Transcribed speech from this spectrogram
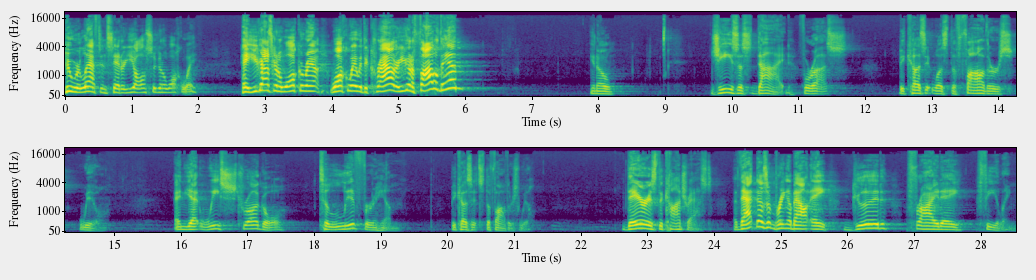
who were left and said, Are you also going to walk away? Hey, you guys going to walk around, walk away with the crowd? Are you going to follow them? You know, Jesus died for us because it was the Father's will. And yet we struggle to live for Him because it's the Father's will. There is the contrast. That doesn't bring about a Good Friday feeling.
